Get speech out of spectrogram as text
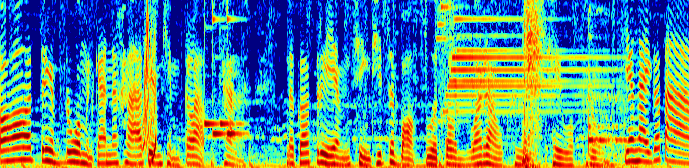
ก็เตรียมตัวเหมือนกันนะคะ เตรียมเข็มกลัดค่ะ แล้วก็เตรียมสิ่งที่จะบอกตัวตนว่าเราคือเทวพรหมยังไงก็ตาม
